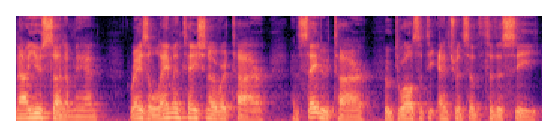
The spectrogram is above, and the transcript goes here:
Now, you son of man, raise a lamentation over Tyre, and say to Tyre, who dwells at the entrance of, to the sea,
